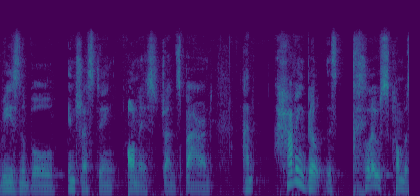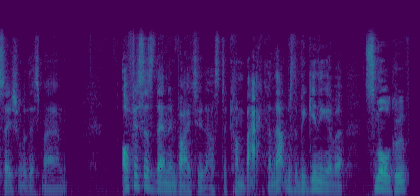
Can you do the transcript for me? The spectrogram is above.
reasonable, interesting, honest, transparent. And having built this close conversation with this man, officers then invited us to come back. And that was the beginning of a small group.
